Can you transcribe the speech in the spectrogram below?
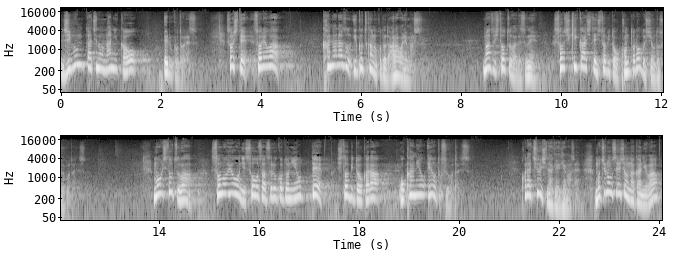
自分たちの何かを得ることです。そしてそれは必ずいくつかのことで現れます。まず一つはですね組織化して人々をコントロールしようとすることです。もう一つはそのように操作することによって人々からお金を得ようとすることです。これは注意しなきゃいけません。もちろん聖書の中には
